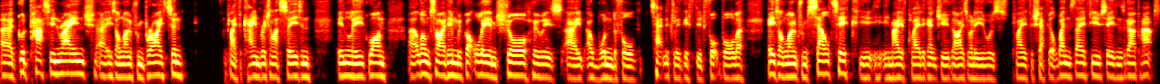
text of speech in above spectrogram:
Uh, good passing range. Uh, he's on loan from Brighton played for Cambridge last season in League One. Uh, alongside him, we've got Liam Shaw, who is a, a, wonderful, technically gifted footballer. He's on loan from Celtic. He, he, may have played against you guys when he was playing for Sheffield Wednesday a few seasons ago, perhaps.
